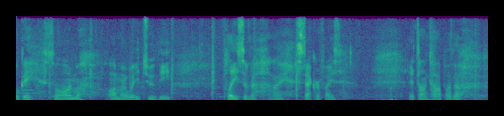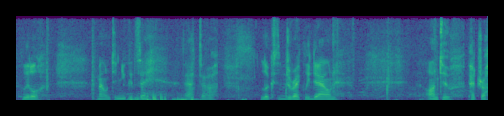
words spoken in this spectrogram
Okay, so I'm uh, on my way to the place of the high sacrifice. It's on top of the little mountain, you could say, that uh, looks directly down onto Petra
